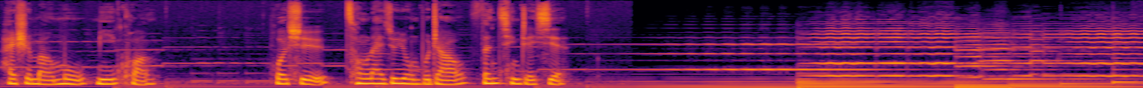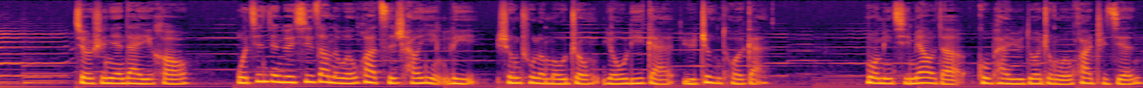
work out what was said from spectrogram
还是盲目迷狂？或许从来就用不着分清这些。九十年代以后，我渐渐对西藏的文化磁场引力生出了某种游离感与挣脱感，莫名其妙的顾盼于多种文化之间，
